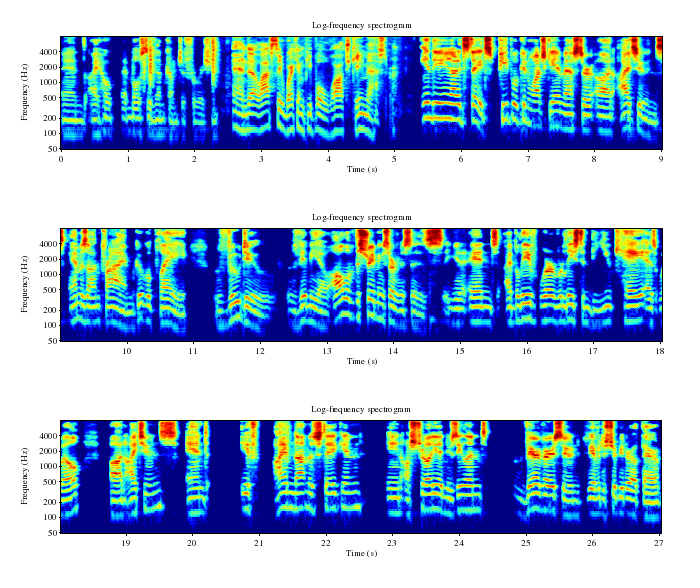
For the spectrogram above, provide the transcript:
And I hope that most of them come to fruition. And uh, lastly, where can people watch Game Master? in the United States, people can watch Game Master on iTunes, Amazon Prime, Google Play, Vudu, Vimeo, all of the streaming services. You know, and I believe we're released in the UK as well on iTunes. And if I am not mistaken, in Australia, New Zealand, very, very soon. We have a distributor out there.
